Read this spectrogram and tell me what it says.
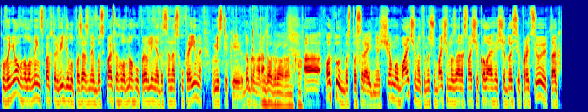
Кувеньов, головний інспектор відділу пожежної безпеки головного управління ДСНС України у місті Києві. Доброго ранку. Доброго ранку. А отут безпосередньо, що ми бачимо, тому що бачимо зараз ваші колеги ще досі працюють. Так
